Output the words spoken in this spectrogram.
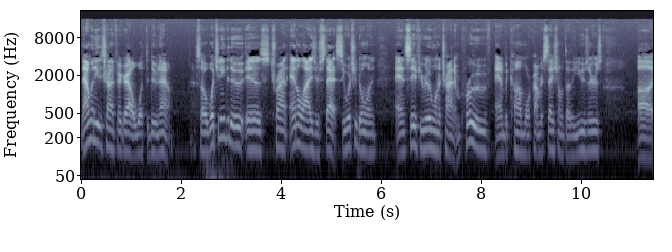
now we need to try and figure out what to do now. So what you need to do is try and analyze your stats, see what you're doing, and see if you really want to try and improve and become more conversational with other users. Uh,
